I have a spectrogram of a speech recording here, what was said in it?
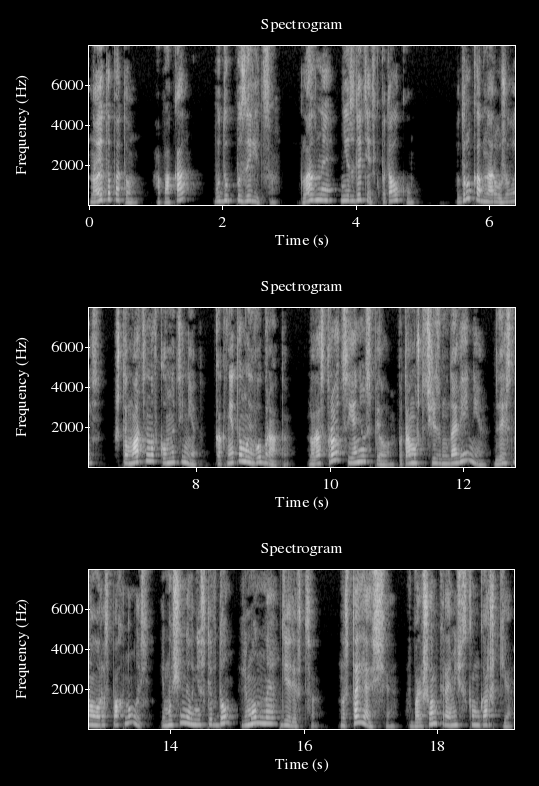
Но это потом. А пока буду пузыриться. Главное, не взлететь к потолку. Вдруг обнаружилось, что Мартина в комнате нет, как нет и моего брата. Но расстроиться я не успела, потому что через мгновение дверь снова распахнулась, и мужчины внесли в дом лимонное деревце. Настоящее, в большом керамическом горшке.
